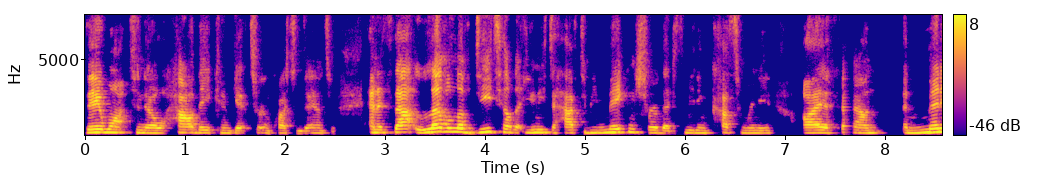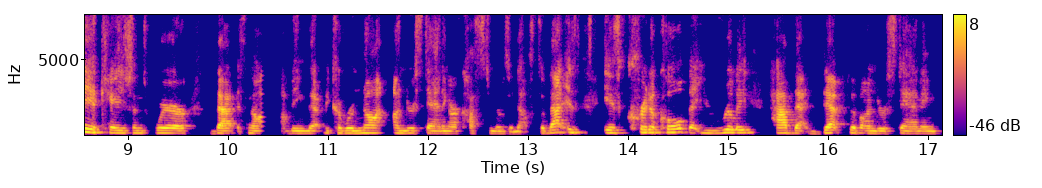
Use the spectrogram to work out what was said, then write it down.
they want to know how they can get certain questions answered. And it's that level of detail that you need to have to be making sure that it's meeting customer need. I have found in many occasions where that is not being met because we're not understanding our customers enough. So that is, is critical that you really have that depth of understanding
